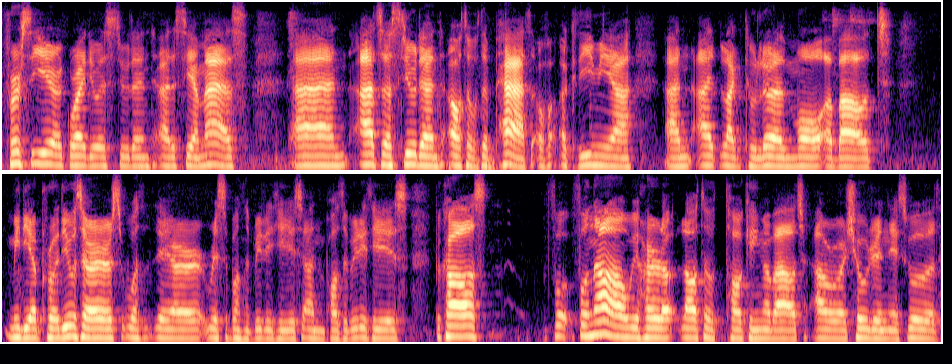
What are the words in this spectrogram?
first year graduate student at CMS, and as a student out of the path of academia, and I'd like to learn more about media producers, what their responsibilities and possibilities, because for, for now we heard a lot of talking about our children is good,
